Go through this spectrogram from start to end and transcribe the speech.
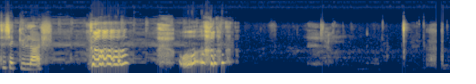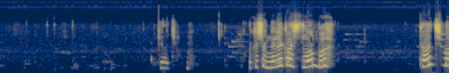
teşekkürler. Arkadaşlar nereye kaçtı lan bu? Kaçma.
